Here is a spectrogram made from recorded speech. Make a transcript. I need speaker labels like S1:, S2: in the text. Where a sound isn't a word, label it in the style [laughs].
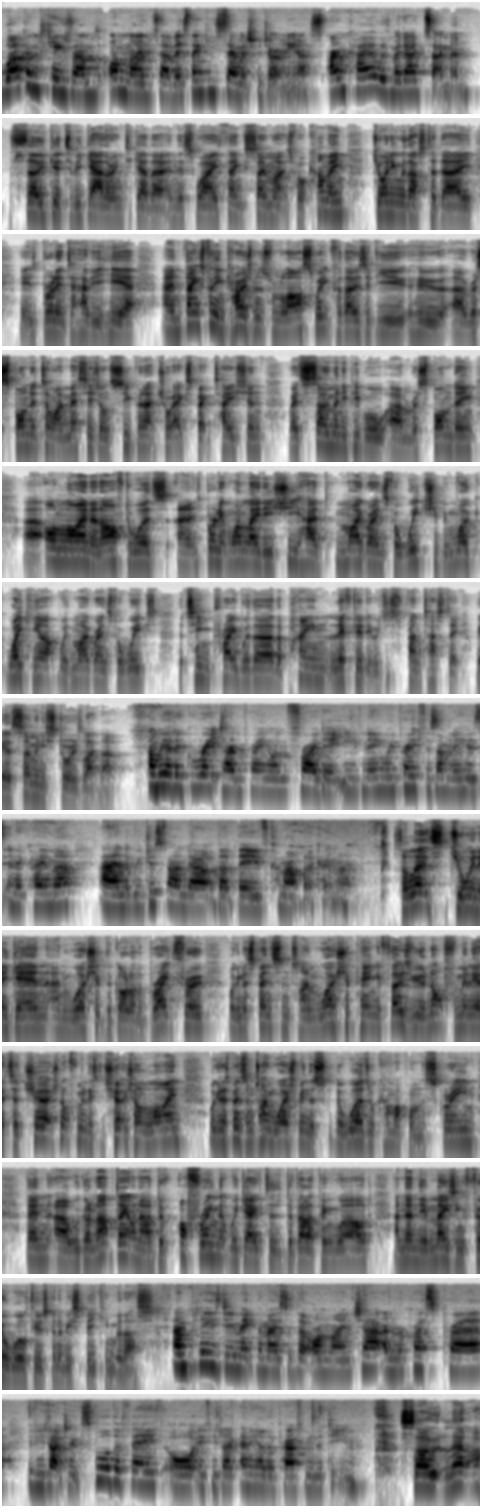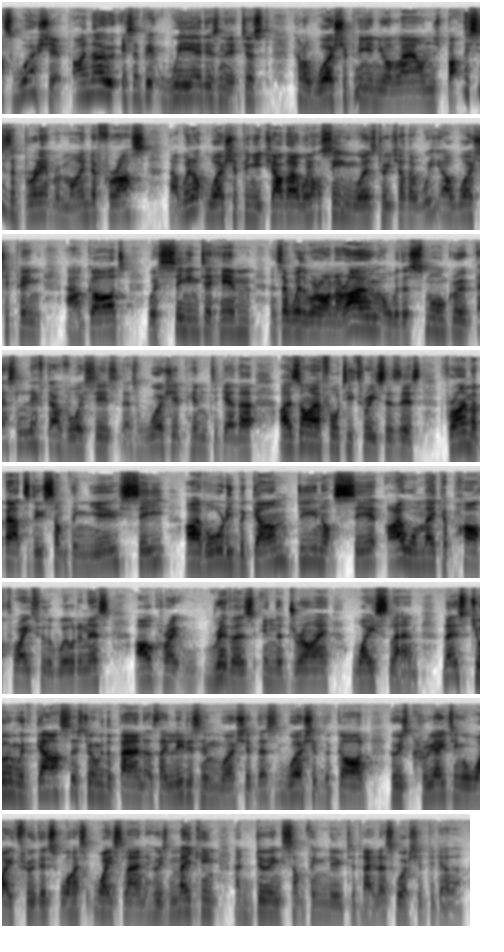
S1: Welcome to King's Arms online service. Thank you so much for joining us. I'm Kaya with my dad Simon.
S2: So good to be gathering together in this way. Thanks so much for coming, joining with us today. It is brilliant to have you here. And thanks for the encouragements from last week for those of you who uh, responded to my message on supernatural expectation. We had so many people um, responding uh, online and afterwards. And it's brilliant. One lady, she had migraines for weeks. She'd been woke, waking up with migraines for weeks. The team prayed with her, the pain lifted. It was just fantastic. We had so many stories like that.
S1: And we had a great time praying on Friday evening. We prayed for somebody who's in a coma, and we've just found out that they've come out of that coma.
S2: So let's join again and worship the God of the breakthrough. We're going to spend some time worshiping. If those of you are not familiar to church, not familiar to church online, we're going to spend some time worshiping. The, the words will come up on the screen. Then uh, we've got an update on our offering that we gave to the developing world. And then the amazing Phil Wilthew is going to be speaking with us.
S1: And please do make the most of the online chat and request prayer if you'd like to explore the faith or if you'd like any other prayer from the team.
S2: So let us worship. I know it's a bit weird, isn't it? Just kind of worshiping in your lounge, but this is a brilliant reminder for us that we're not worshipping each other, we're not singing words to each other, we are worshipping our God, we're singing to Him. And so, whether we're on our own or with a small group, let's lift our voices, let's worship Him together. Isaiah 43 says this For I'm about to do something new. See, I have already begun. Do you not see it? I will make a pathway through the wilderness, I'll create rivers in the dry wasteland. Let's join with Gus, let's join with the band as they lead us in worship. Let's worship the God who is creating a way through this wasteland, who is making and doing something new today. Let's worship together.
